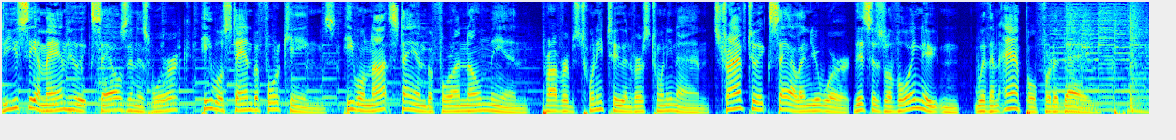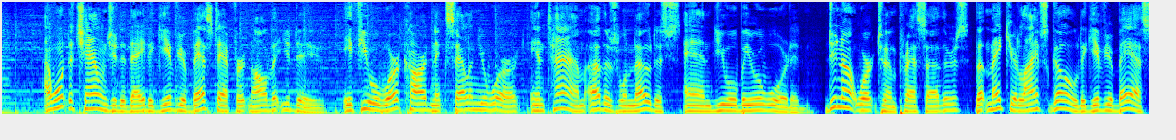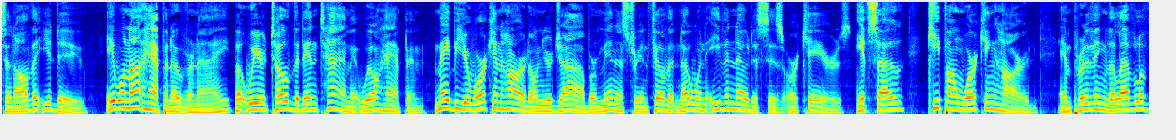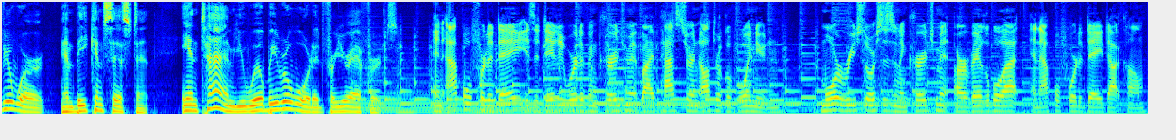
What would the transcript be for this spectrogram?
Do you see a man who excels in his work? He will stand before kings. He will not stand before unknown men. Proverbs 22 and verse 29. Strive to excel in your work. This is Lavoy Newton with an apple for today. I want to challenge you today to give your best effort in all that you do. If you will work hard and excel in your work, in time others will notice and you will be rewarded. Do not work to impress others, but make your life's goal to give your best in all that you do. It will not happen overnight, but we are told that in time it will happen. Maybe you're working hard on your job or ministry and feel that no one even notices or cares. If so, keep on working hard, improving the level of your work, and be consistent. In time, you will be rewarded for your efforts. An Apple for Today is a daily word of encouragement by pastor and author Lavoy Newton. More resources and encouragement are available at anapplefortoday.com.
